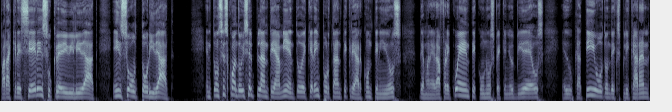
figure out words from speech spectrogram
para crecer en su credibilidad, en su autoridad, entonces, cuando hice el planteamiento de que era importante crear contenidos de manera frecuente, con unos pequeños videos educativos donde explicaran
